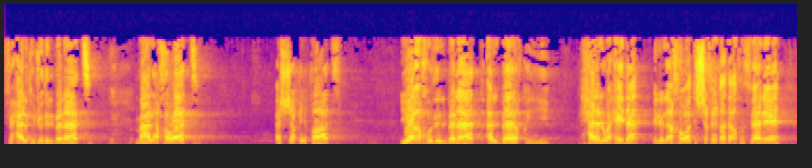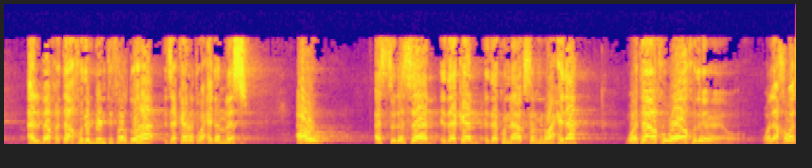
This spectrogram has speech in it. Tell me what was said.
في حالة وجود البنات مع الأخوات الشقيقات يأخذ البنات الباقي الحالة الوحيدة اللي الأخوات الشقيقة تأخذ فيها الإيه؟ الباقي تأخذ البنت فرضها إذا كانت واحدة النصف أو الثلثان إذا كان إذا كنا أكثر من واحدة وتأخذ ويأخذ والأخوات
